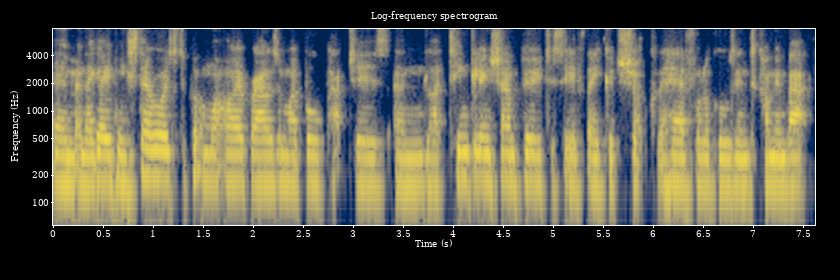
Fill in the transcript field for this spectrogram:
Um, and they gave me steroids to put on my eyebrows and my bald patches and like tingling shampoo to see if they could shock the hair follicles into coming back.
